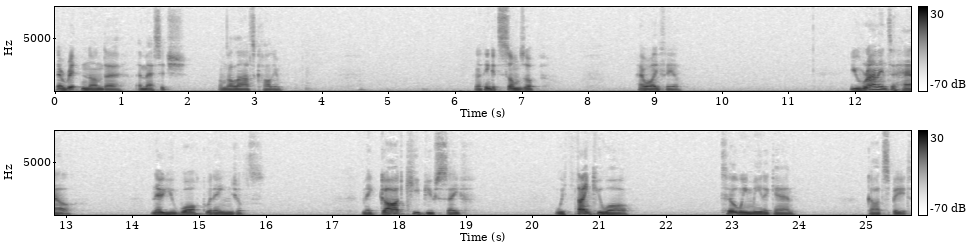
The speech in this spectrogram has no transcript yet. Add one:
They're written on the a message on the last column. And I think it sums up how I feel. You ran into hell. Now you walk with angels. May God keep you safe. We thank you all. Till we meet again, Godspeed.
